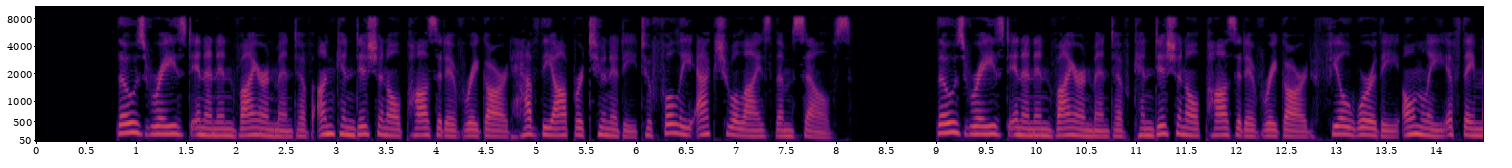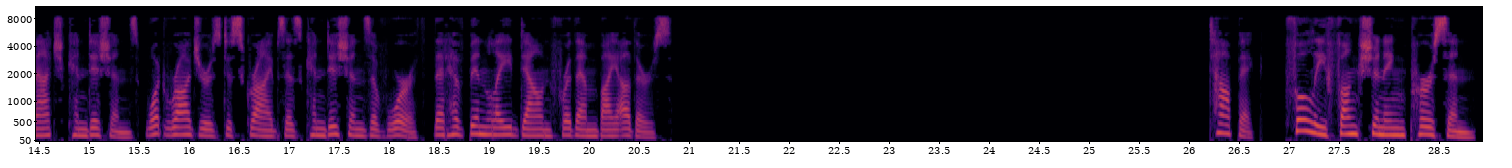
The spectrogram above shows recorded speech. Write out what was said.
Those raised in an environment of unconditional positive regard have the opportunity to fully actualize themselves. Those raised in an environment of conditional positive regard feel worthy only if they match conditions what Rogers describes as conditions of worth, that have been laid down for them by others. Fully functioning person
